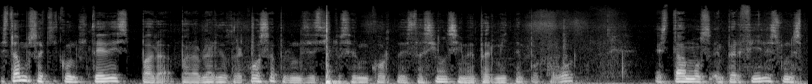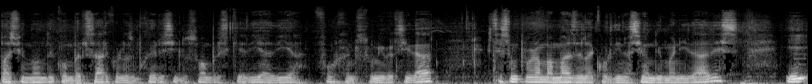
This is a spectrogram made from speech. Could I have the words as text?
Estamos aquí con ustedes para, para hablar de otra cosa, pero necesito hacer un corte de estación, si me permiten, por favor. Estamos en Perfiles, un espacio en donde conversar con las mujeres y los hombres que día a día forjan nuestra universidad. Este es un programa más de la Coordinación de Humanidades y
